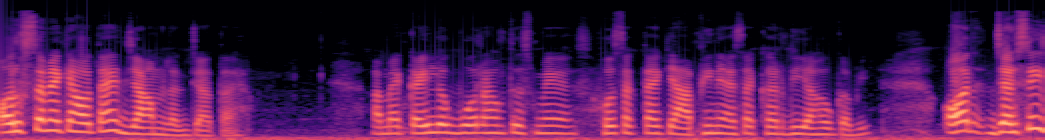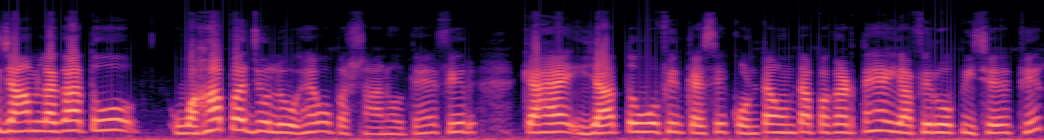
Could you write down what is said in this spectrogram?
और उस समय क्या होता है? जाम लग जाता है। अब मैं कई लोग बोल रहा हूँ तो उसमें हो सकता है कि आप ही ने ऐसा कर दिया हो कभी। और जैसे ही जाम लगा तो वहाँ पर जो लोग हैं वो परेशान होते हैं। फिर क्या है? या तो वो फिर कैसे कोंटा उंटा पकड़ते हैं या फिर वो पीछे फिर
